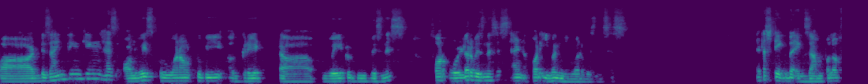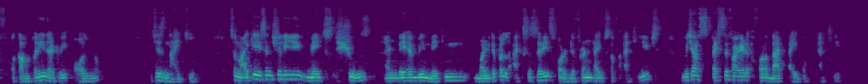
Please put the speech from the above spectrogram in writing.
uh, design thinking has always proven out to be a great uh, way to do business for older businesses and for even newer businesses. Let us take the example of a company that we all know, which is Nike. So Nike essentially makes shoes and they have been making multiple accessories for different types of athletes which are specified for that type of athlete.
